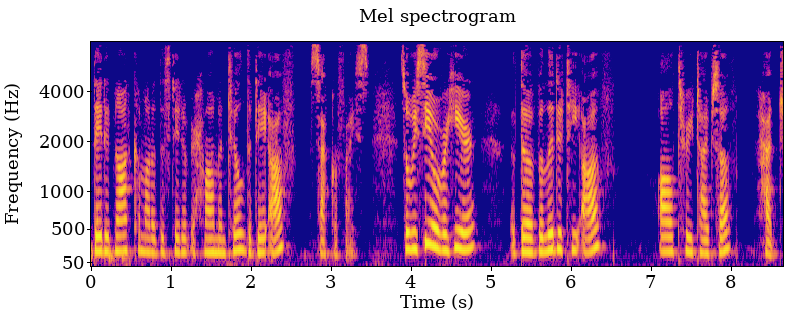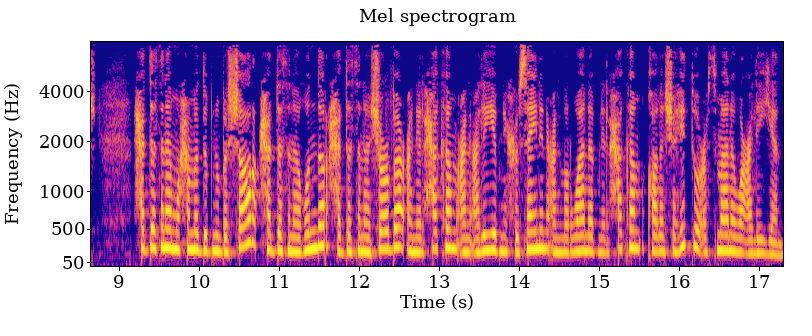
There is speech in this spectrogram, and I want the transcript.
they did not come out of the state of Ihram until the day of sacrifice. So we see over here the validity of all three types of Hajj. حدثنا محمد بن بشار حدثنا غندر حدثنا شعبة عن الحكم عن علي بن حسين عن مروان بن الحكم قال شهدت عثمان وعليا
